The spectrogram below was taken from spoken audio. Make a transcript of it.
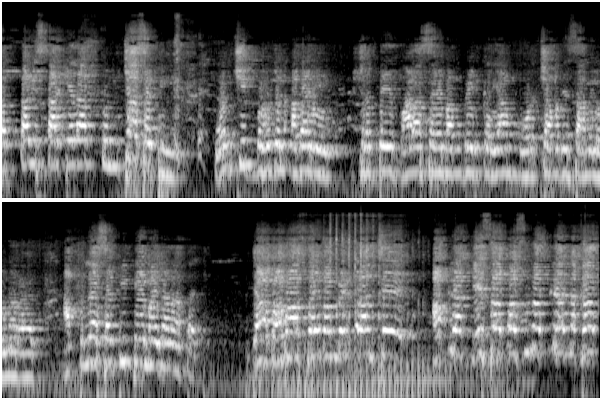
सत्तावीस तारखेला तुमच्यासाठी वंचित बहुजन आघाडी श्रद्धे बाळासाहेब आंबेडकर या मोर्चामध्ये सामील होणार आहेत. आपल्यासाठी ते मैदानात आहेत. ज्या बाबासाहेब आंबेडकरांचे आपल्या केसापासून आपल्या नखात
